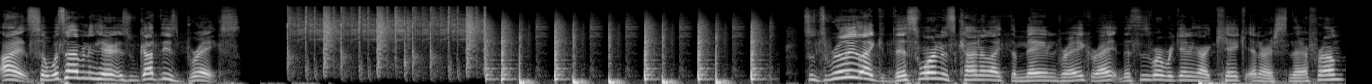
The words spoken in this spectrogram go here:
Alright, so what's happening here is we've got these breaks. So it's really like this one is kind of like the main break, right? This is where we're getting our kick and our snare from.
